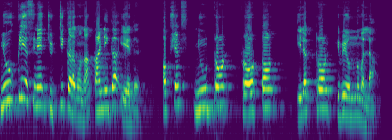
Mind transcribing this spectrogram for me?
ന്യൂക്ലിയസിനെ ചുറ്റിക്കറങ്ങുന്ന കണിക ഏത്? ഓപ്ഷൻസ് ന്യൂട്രോൺ പ്രോട്ടോൺ ഇലക്ട്രോൺ ഇവയൊന്നുമല്ല.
